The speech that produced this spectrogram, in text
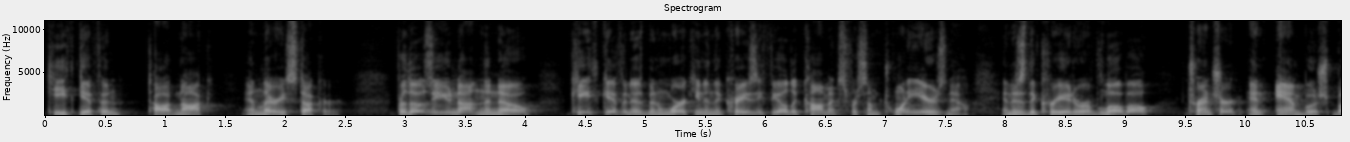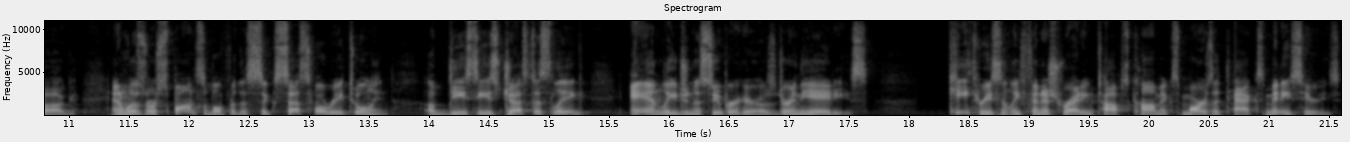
Keith Giffen, Todd Nauck, and Larry Stucker. For those of you not in the know, Keith Giffen has been working in the crazy field of comics for some 20 years now and is the creator of Lobo, Trencher, and Ambush Bug, and was responsible for the successful retooling of DC's Justice League and Legion of Superheroes during the 80s. Keith recently finished writing Topps Comics' Mars Attacks miniseries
